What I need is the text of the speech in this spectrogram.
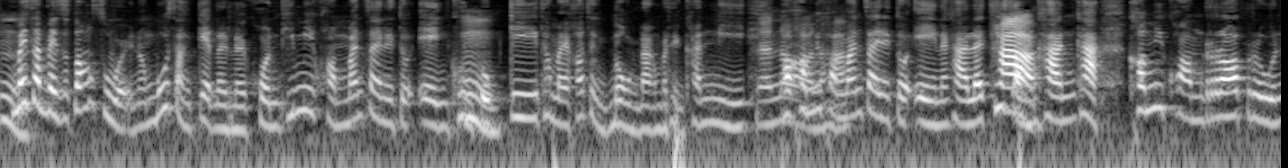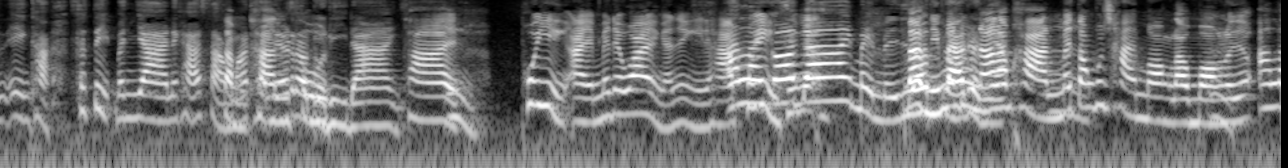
อืมไม่จำเป็นจะต้องสวยน้องบู้สังเกตหลายๆคนที่มีความมั่นใจในตัวเอง คุณอืมตุ๊กกี้ทำไมเขาถึงโด่งดังมาถึงขั้นนี้ แน่นอนเพราะเขามีความนะคะมั่นใจในตัวเองนะคะ และที่ค่ะสำคัญค่ะเขามีความรอบรู้นั่นเองค่ะสติปัญญานะคะ สามารถสำคัญทำให้เราสุดูดดีได้ ใช่อืมผู้หญิงไอไม่ได้ว่าอย่างนั้นอย่างนี้นะคะอะไรผู้หญิงก็ที่แบบได้ไม่ไม่แบเลิบกนี้แล้ไม่วดูเดี๋ยวน่านี้รำคาญไม่ต้องผู้ชายมองเรามองอืมเลยอะไร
